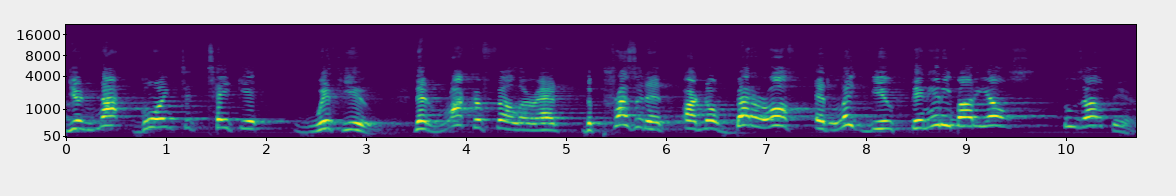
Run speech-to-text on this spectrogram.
you're not going to take it with you. That Rockefeller and the president are no better off at Lakeview than anybody else who's out there.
